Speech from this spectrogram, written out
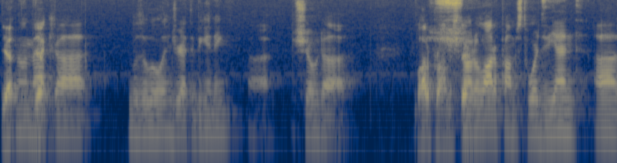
yeah, Marlon yeah. Uh, was a little injured at the beginning. Uh, showed uh, a lot of promise showed there. a lot of promise towards the end. Uh,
